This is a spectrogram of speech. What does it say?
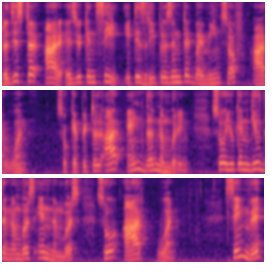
register R as you can see it is represented by means of R1. So capital R and the numbering. So you can give the numbers n numbers. So R1. Same way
